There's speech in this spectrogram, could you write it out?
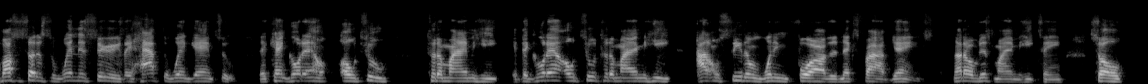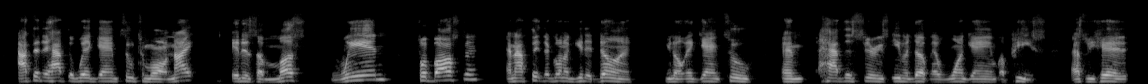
Boston Celtics to win this series, they have to win Game Two. They can't go down 0-2 to the Miami Heat. If they go down 0-2 to the Miami Heat, I don't see them winning four out of the next five games not over this Miami Heat team. So I think they have to win game two tomorrow night. It is a must win for Boston. And I think they're going to get it done, you know, in game two and have this series evened up at one game apiece as we head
